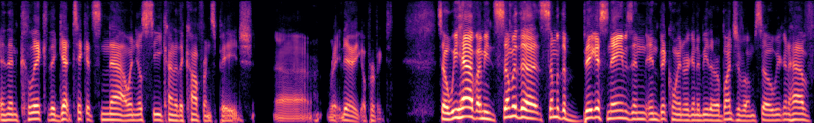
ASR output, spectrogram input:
and then click the get tickets now, and you'll see kind of the conference page. Uh, right there you go, perfect. So we have, I mean, some of the some of the biggest names in in Bitcoin are going to be there. A bunch of them. So we're going to have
